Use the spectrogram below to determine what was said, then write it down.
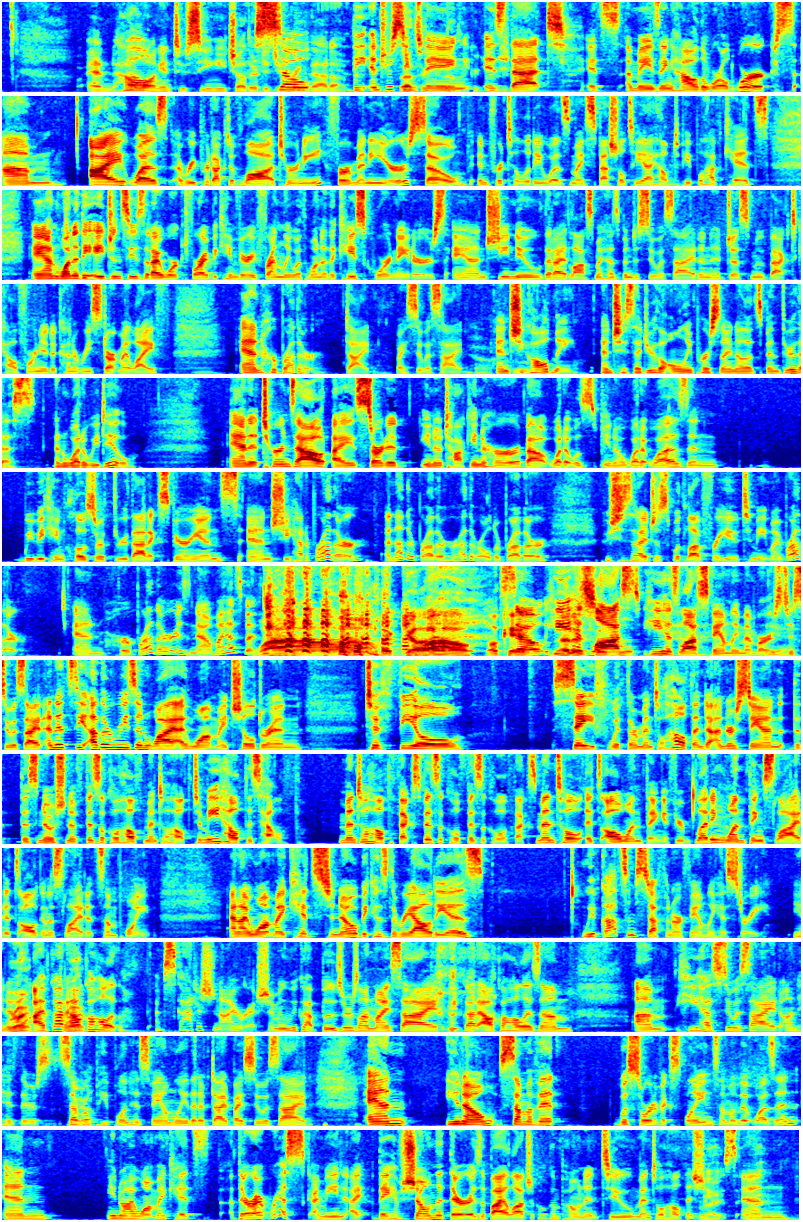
and how Well, long into seeing each other did you bring that up? The interesting That's a- a thing is that it's amazing how the world works. Um, I was a reproductive law attorney for many years, so infertility was my specialty. I helped people have kids. And one of the agencies that I worked for, I became very friendly with one of the case coordinators. And she knew that I had lost my husband to suicide and had just moved back to California to kind of restart my life. And her brother died by suicide. And she hmm. called me and she said, You're the only person I know that's been through this. And what do we do? And it turns out I started, you know, talking to her about what it was, you know, what it was. And we became closer through that experience. And she had a brother, another brother, her other older brother, who she said, I just would love for you to meet my brother. And her brother is now my husband. Wow. oh my god. Wow. Okay. So he That is has so lost cool. he has lost family members Yeah. to suicide, and it's the other reason why I want my children to feel safe with their mental health and to understand that this notion of physical health, mental health. To me, health is health. Mental health affects physical, physical affects mental. It's all one thing. If you're letting one thing slide, it's all going to slide at some point. And I want my kids to know because the reality is we've got some stuff in our family history. You know, Right, I've got right. alcohol. I'm Scottish and Irish. I mean, we've got boozers on my side. We've got alcoholism. Um, he has suicide on his. There's several Yeah. people in his family that have died by suicide, and you know, some of it was sort of explained, some of it wasn't, and you know, I want my kids. They're at risk. I mean, I, they have shown that there is a biological component to mental health issues, Right, and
